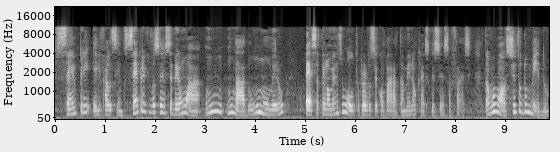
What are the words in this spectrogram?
sempre, ele fala assim, sempre que você receber um, A, um, um dado, um número, peça pelo menos um outro para você comparar. Também não quero esquecer essa frase. Então vamos lá, o instinto do medo.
